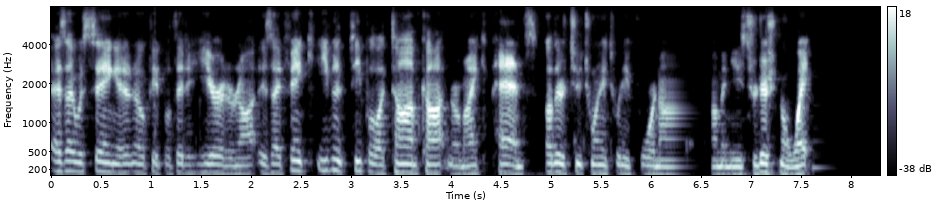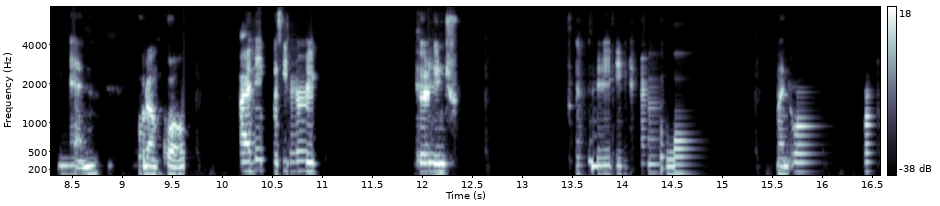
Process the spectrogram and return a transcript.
as I was saying, I don't know if people did hear it or not, is I think even people like Tom Cotton or Mike Pence, other two 2024 nominees, traditional white men, quote unquote, I think was very good in a woman or or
